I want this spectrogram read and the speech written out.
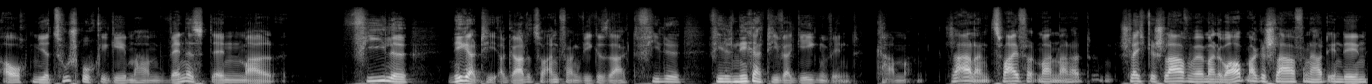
auch mir Zuspruch gegeben haben, wenn es denn mal viele negativ, gerade zu Anfang, wie gesagt, viele, viel negativer Gegenwind kam. Klar, dann zweifelt man, man hat schlecht geschlafen, wenn man überhaupt mal geschlafen hat in den,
